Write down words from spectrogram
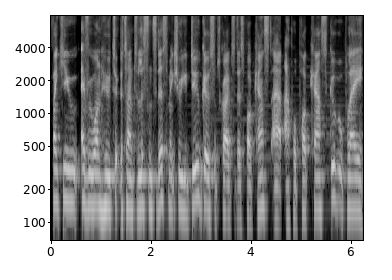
Thank you, everyone who took the time to listen to this. Make sure you do go subscribe to this podcast at Apple Podcasts, Google Play,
